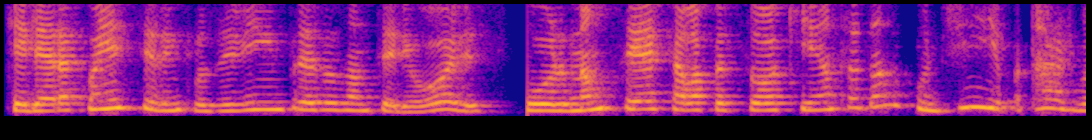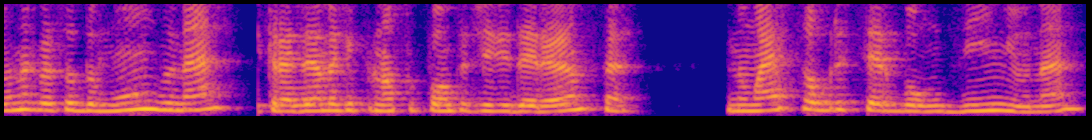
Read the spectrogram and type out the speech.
que ele era conhecido, inclusive em empresas anteriores, por não ser aquela pessoa que entra dando bom dia, boa tarde, boa noite para todo mundo, né? E trazendo aqui para o nosso ponto de liderança, não é sobre ser bonzinho, né?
